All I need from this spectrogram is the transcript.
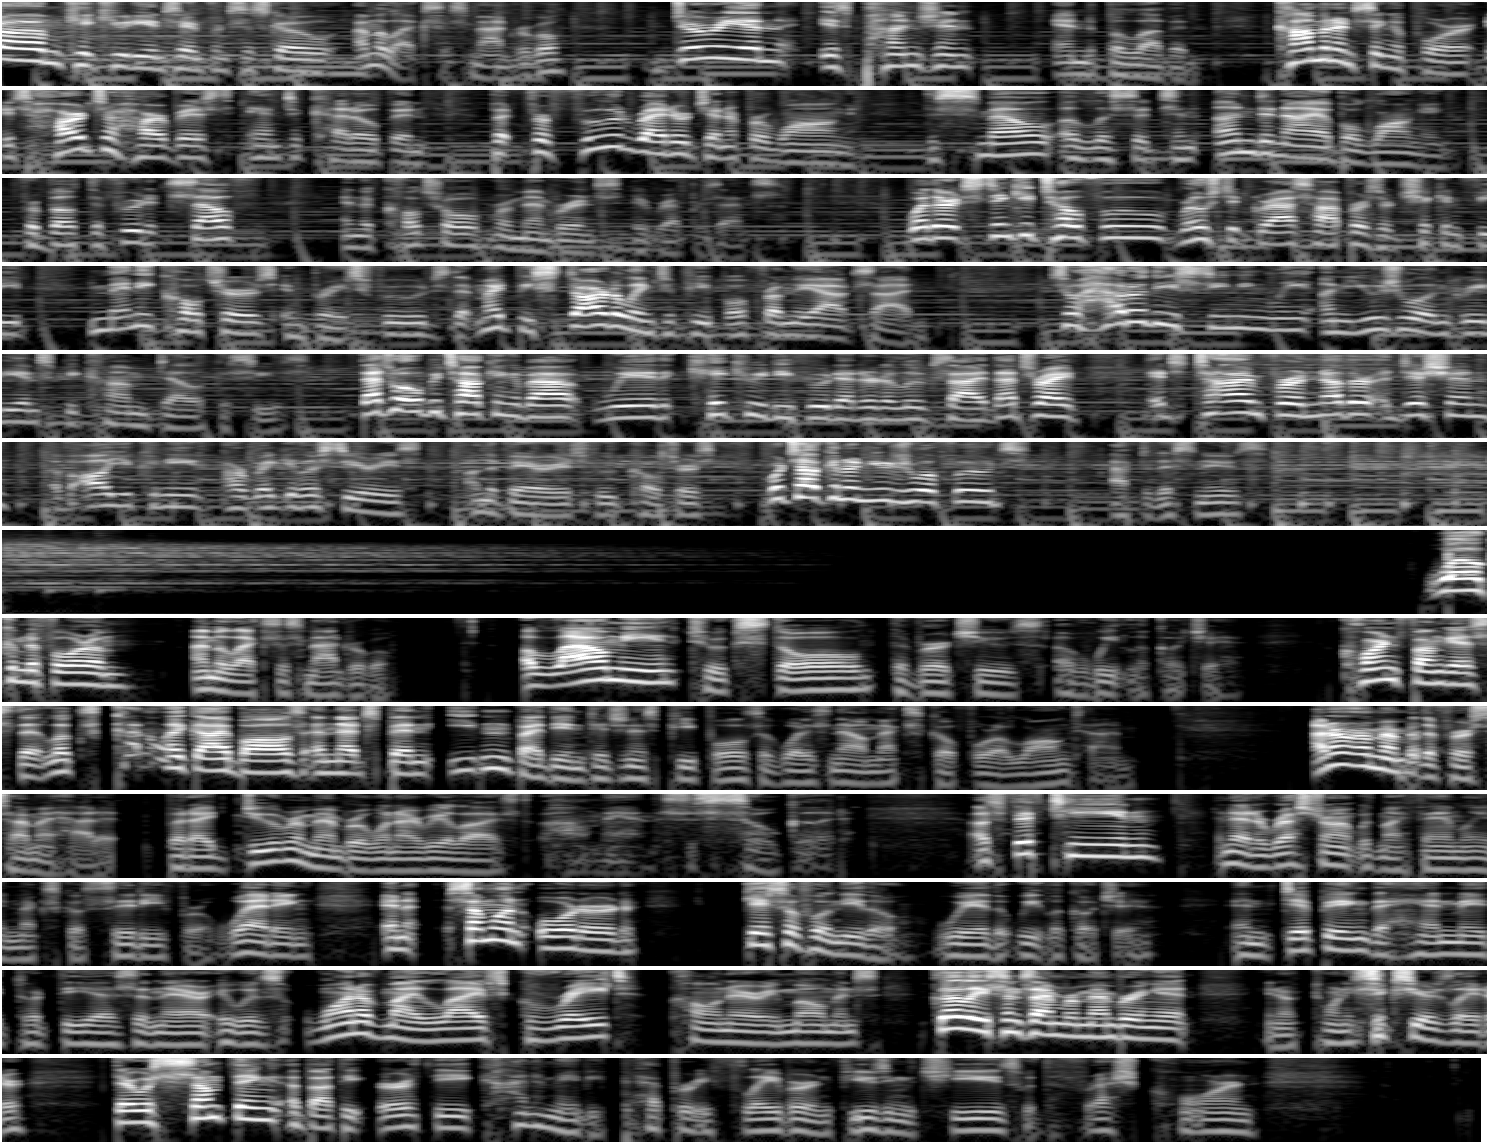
From KQED in San Francisco, I'm Alexis Madrigal. Durian is pungent and beloved. Common in Singapore, it's hard to harvest and to cut open, but for food writer Jennifer Wong, the smell elicits an undeniable longing for both the fruit itself and the cultural remembrance it represents. Whether it's stinky tofu, roasted grasshoppers, or chicken feet, many cultures embrace foods that might be startling to people from the outside. So, how do these seemingly unusual ingredients become delicacies? That's what we'll be talking about with KQED food editor Luke Tsai. That's right, it's time for another edition of All You Can Eat, our regular series on the Bay Area's food cultures. We're talking unusual foods after this news. Welcome to Forum. I'm Alexis Madrigal. Allow me to extol the virtues of huitlacoche, a corn fungus that looks kind of like eyeballs and that's been eaten by the indigenous peoples of what is now Mexico for a long time. I don't remember the first time I had it, but I do remember when I realized, oh man, this is so good. I was 15 and at a restaurant with my family in Mexico City for a wedding, and someone ordered queso fundido with huitlacoche and dipping the handmade tortillas in there. It was one of my life's great culinary moments. Clearly, since I'm remembering it, you know, 26 years later, there was something about the earthy, kind of maybe peppery flavor infusing the cheese with the fresh corn.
